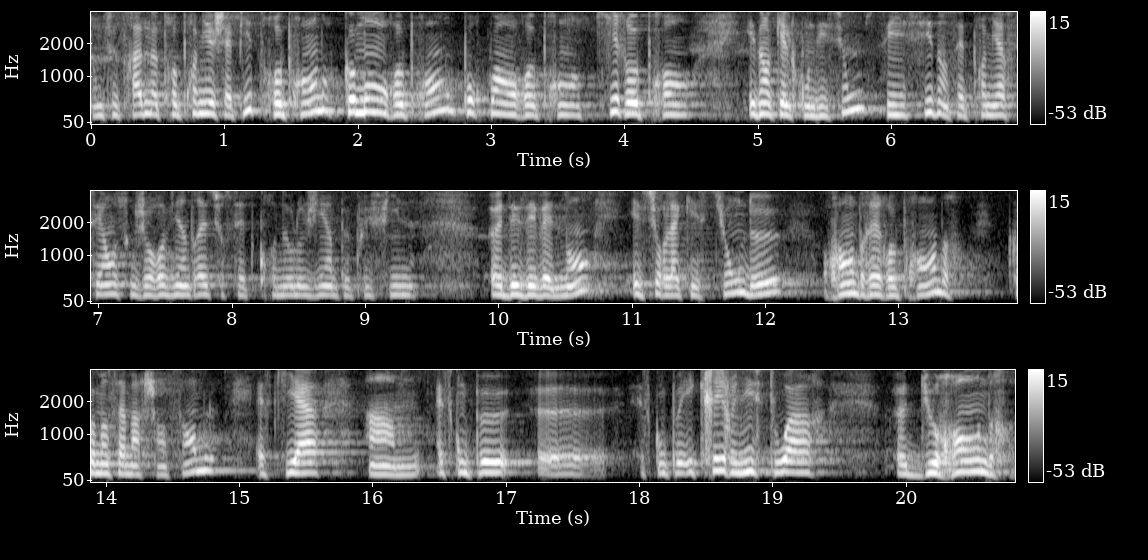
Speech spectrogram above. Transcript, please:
Donc ce sera notre premier chapitre, reprendre, comment on reprend, pourquoi on reprend, qui reprend et dans quelles conditions. C'est ici, dans cette première séance, où je reviendrai sur cette chronologie un peu plus fine euh, des événements et sur la question de rendre et reprendre, comment ça marche ensemble. Est-ce qu'il est-ce qu'on peut, euh, est-ce peut écrire une histoire euh, du rendre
